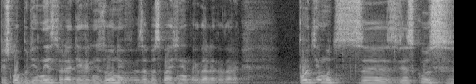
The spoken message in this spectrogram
Пішло будівництво, ряді гарнізонів, забезпечення і так далі. Так далі. Потім, от з- в зв'язку з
